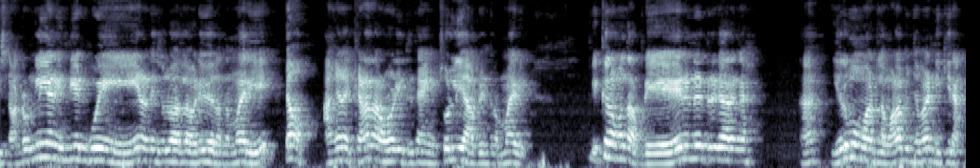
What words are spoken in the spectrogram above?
is not only an Indian coin அப்படின்னு சொல்லுவார்ல வடிவேல் அந்த மாதிரி. யோ அங்கே கிணறு ஓடிட்டு இருக்காங்க சொல்லி அப்படின்ற மாதிரி. விக்ரம் வந்து அப்படியே நின்றுட்டு இருக்காருங்க. ஆ எரும மாட்டில் மழை பெஞ்ச மாதிரி நிற்கிறேன்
